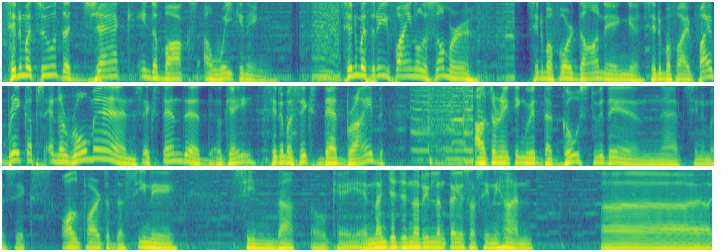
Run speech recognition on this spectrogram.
Cinema 2, The Jack in the Box Awakening. Cinema 3, Final Summer. Cinema 4, Dawning. Cinema 5, Five Breakups and a Romance Extended. Okay? Cinema 6, Dead Bride. Alternating with The Ghost Within at Cinema 6. All part of the Cine Sindak. Okay? And nandiyan na rin lang kayo sa sinihan. Uh,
